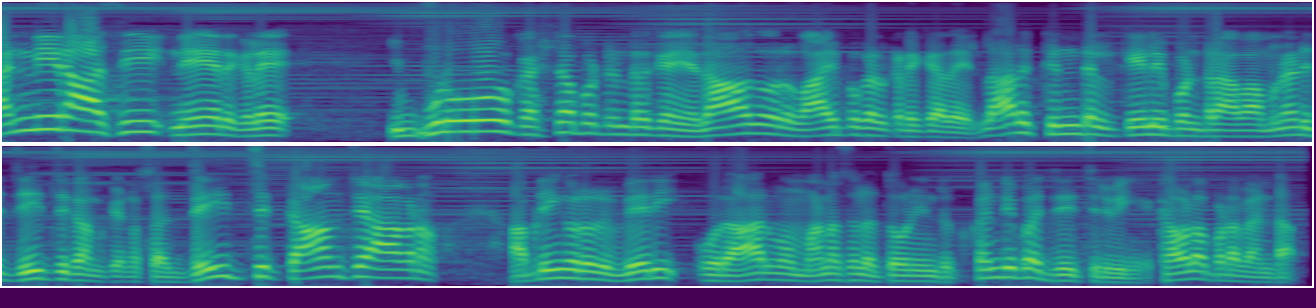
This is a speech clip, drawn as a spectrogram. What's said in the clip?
கன்னிராசி நேயர்களே இவ்வளோ கஷ்டப்பட்டு இருக்கேன் ஏதாவது ஒரு வாய்ப்புகள் கிடைக்காத. எல்லாரும் கிண்டல் கேலி பண்ணுறாவா முன்னாடி ஜெயிச்சு காமிக்கணும். சார் ஜெயிச்சு காமிச்சே ஆகணும் அப்படிங்கிற ஒரு வெறி ஒரு ஆர்வம் மனசில் தோணின்னு இருக்கும் கண்டிப்பாக ஜெயிச்சிருவீங்க. கவலைப்பட வேண்டாம்.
